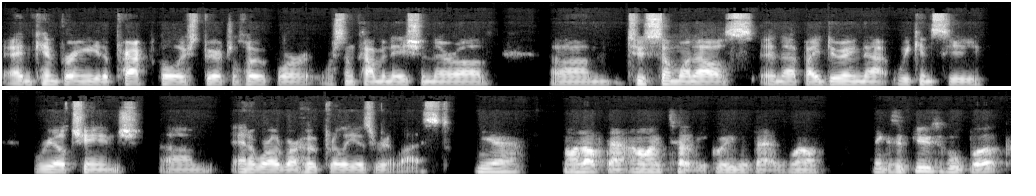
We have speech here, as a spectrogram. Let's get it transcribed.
and can bring either practical or spiritual hope or or some combination thereof um, to someone else, and that by doing that we can see real change um, in a world where hope really is realized. Yeah, I love that, and I totally agree with that as well. I think it's a beautiful book.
